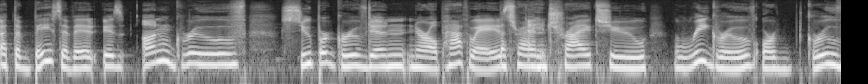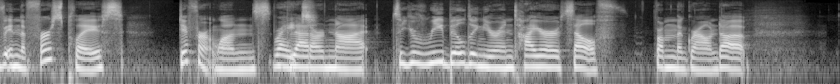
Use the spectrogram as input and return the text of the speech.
at the base of it is ungroove super grooved in neural pathways That's right. and try to regroove or groove in the first place different ones Right. that are not so you're rebuilding your entire self from the ground up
